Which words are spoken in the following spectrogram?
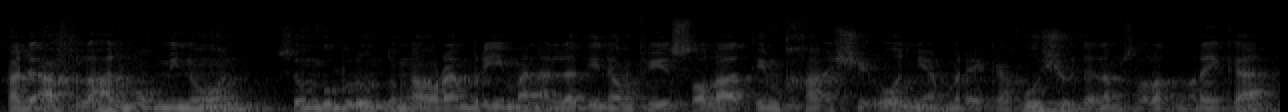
Qad aflahal mu'minun, sungguh beruntunglah orang beriman alladzina fi salatim khashi'un yang mereka khusyuk dalam salat mereka,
